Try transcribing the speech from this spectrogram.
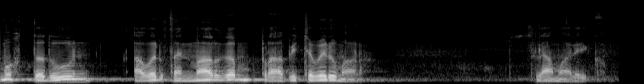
മുഹ്തദൂൻ അവർ സന്മാർഗം പ്രാപിച്ചവരുമാണ്. അസ്സാം വലൈക്കും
